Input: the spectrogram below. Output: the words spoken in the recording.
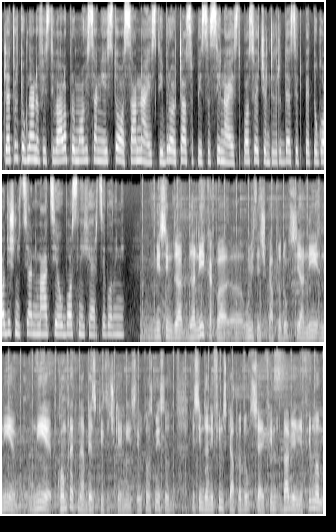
Četvrtog dana festivala promovisan je i 118. broj časopisa Sinaest posvećen 45-godišnjici animacije u Bosni i Hercegovini. Mislim da, da nikakva e, umjetnička produkcija nije, nije, nije kompletna bez kritičke misli. U tom smislu mislim da ni filmska produkcija i film, bavljenje filmom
